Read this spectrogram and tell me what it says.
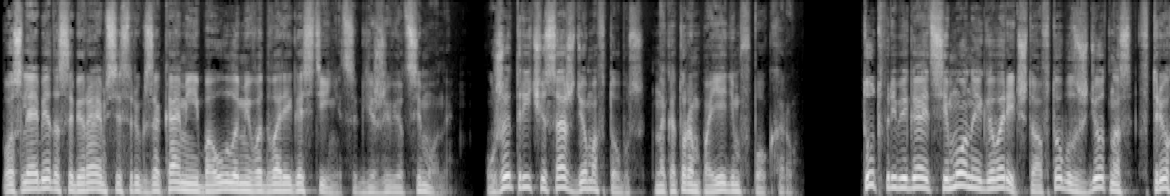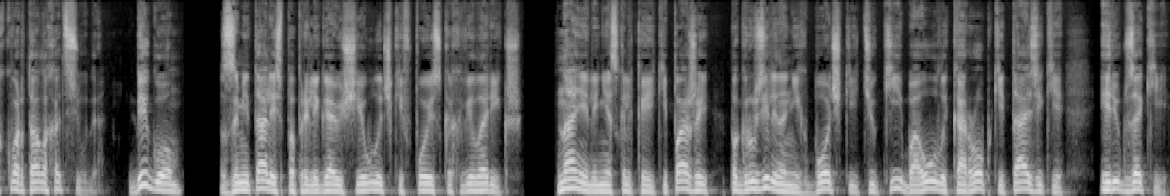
После обеда собираемся с рюкзаками и баулами во дворе гостиницы, где живет Симоне. Уже три часа ждем автобус, на котором поедем в Покхару. Тут прибегает Симона и говорит, что автобус ждет нас в трех кварталах отсюда. Бегом. Заметались по прилегающей улочке в поисках велорикш. Наняли несколько экипажей, погрузили на них бочки, тюки, баулы, коробки, тазики и рюкзаки.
